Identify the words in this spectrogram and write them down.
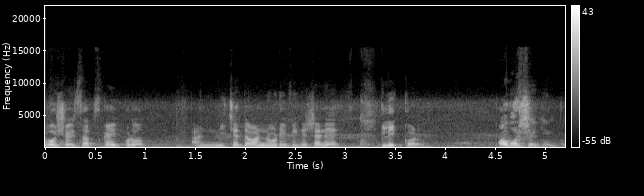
অবশ্যই সাবস্ক্রাইব করো আর নিচে দেওয়া নোটিফিকেশানে ক্লিক করো। অবশ্যই কিন্তু।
